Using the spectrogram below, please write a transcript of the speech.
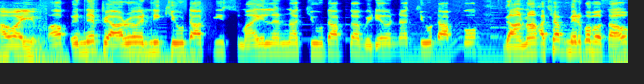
हाउ आर यू आप इतने प्यारे हो इतनी क्यूट आपकी स्माइल इतना क्यूट आपका वीडियो इतना क्यूट आपको गाना। अच्छा मेरे को बताओ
